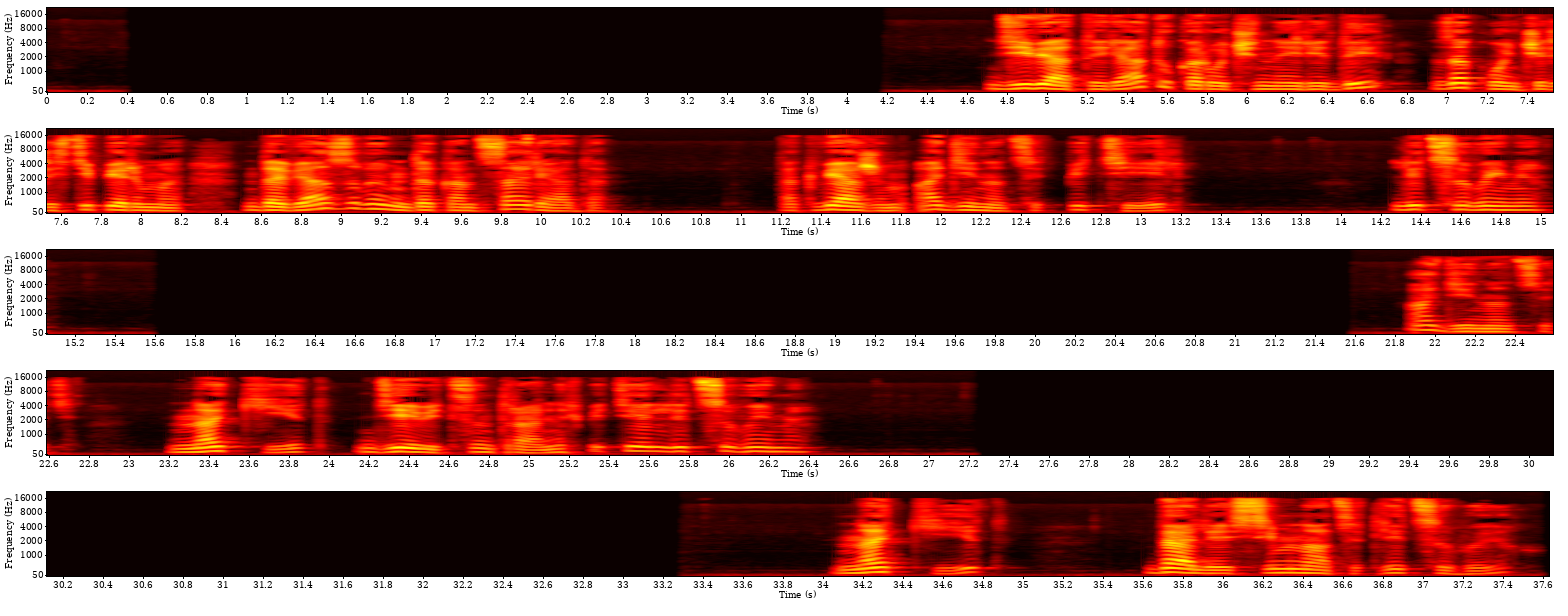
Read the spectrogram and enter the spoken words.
Девятый ряд, укороченные ряды закончились. Теперь мы довязываем до конца ряда. Так, вяжем 11 петель лицевыми. Одиннадцать. Накид. Девять центральных петель лицевыми. накид, далее 17 лицевых,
